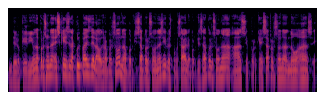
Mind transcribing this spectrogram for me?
de lo que diría una persona es que es la culpa es de la otra persona, porque esa persona es irresponsable, porque esa persona hace, porque esa persona no hace.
